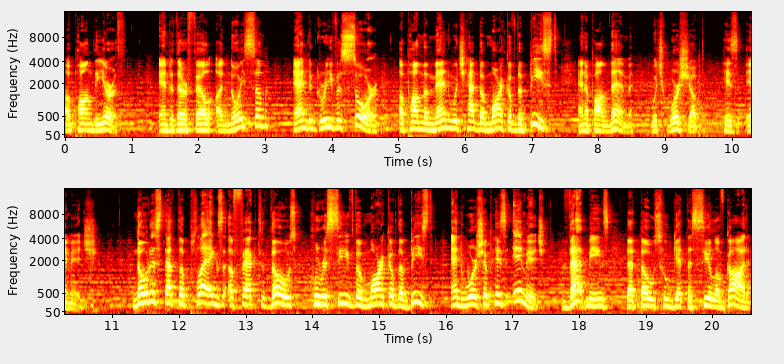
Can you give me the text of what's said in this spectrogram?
upon the earth. And there fell a noisome and grievous sore upon the men which had the mark of the beast, and upon them which worshipped his image. Notice that the plagues affect those who receive the mark of the beast and worship his image. That means that those who get the seal of God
